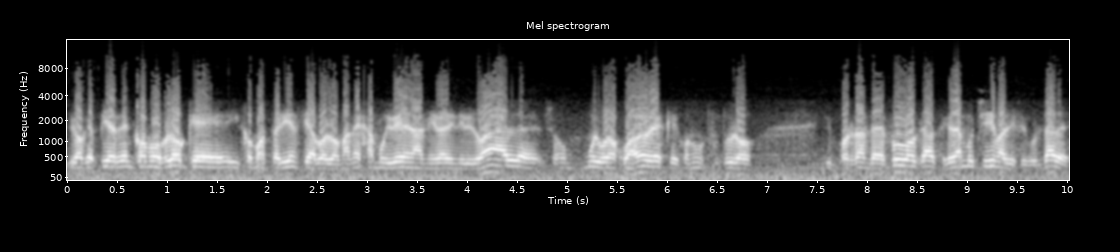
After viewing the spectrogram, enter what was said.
lo que pierden como bloque y como experiencia pues lo manejan muy bien a nivel individual, son muy buenos jugadores que con un futuro importante de fútbol, claro, te quedan muchísimas dificultades.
